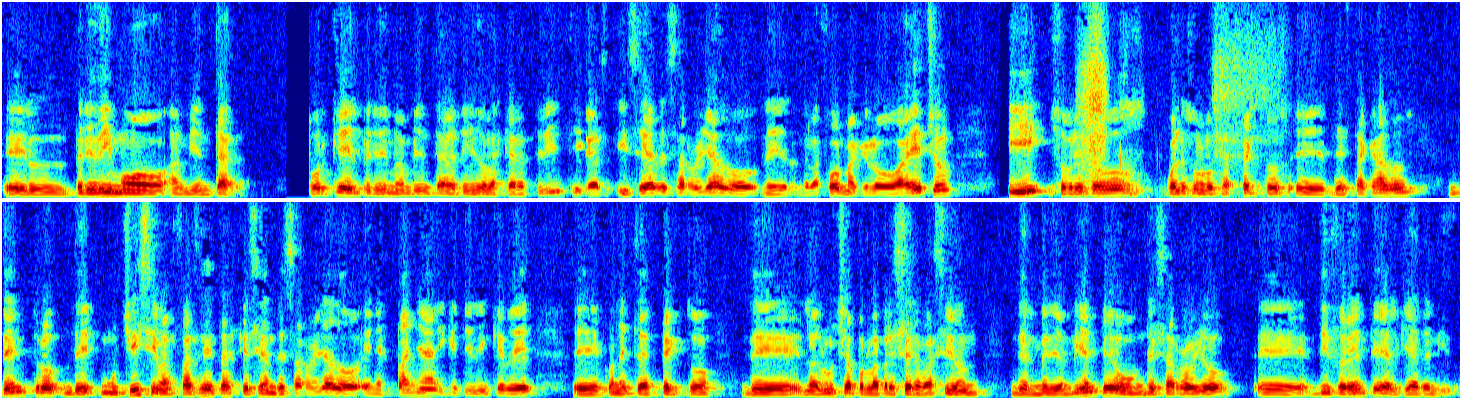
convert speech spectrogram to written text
el periodismo ambiental. ¿Por qué el periodismo ambiental ha tenido las características y se ha desarrollado de, de la forma que lo ha hecho? Y sobre todo, cuáles son los aspectos eh, destacados dentro de muchísimas facetas que se han desarrollado en España y que tienen que ver eh, con este aspecto de la lucha por la preservación del medio ambiente o un desarrollo eh, diferente al que ha tenido.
